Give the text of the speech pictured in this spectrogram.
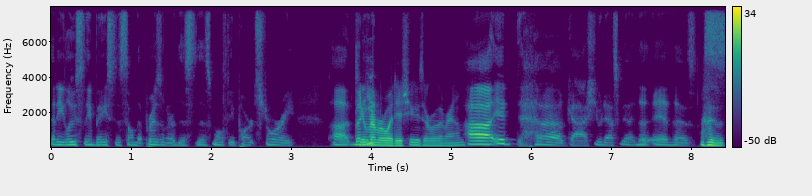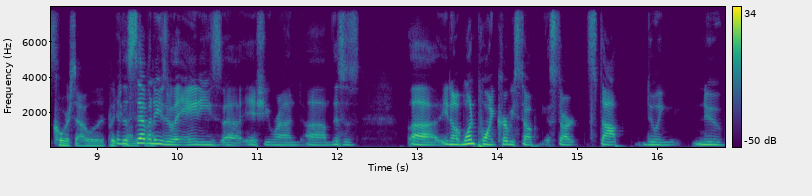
that he loosely based this on the prisoner. This this multi-part story. Uh, but do you he- remember what issues are around? Uh, it. Oh gosh, you would ask me that. The, in of course, I would put in the seventies or the eighties uh, issue run. Um, this is, uh, you know, at one point Kirby stopped start stopped doing new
